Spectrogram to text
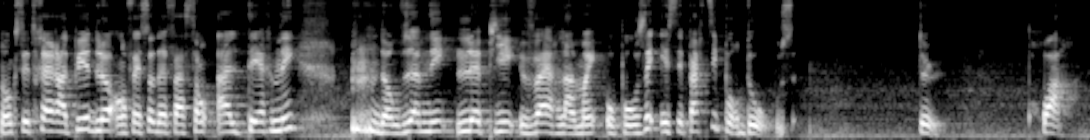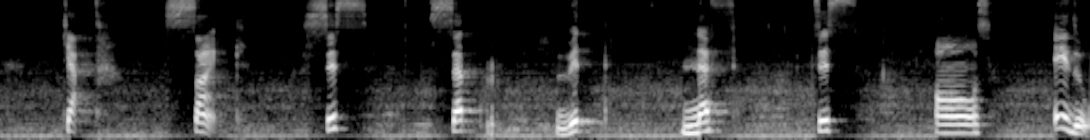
Donc c'est très rapide là, on fait ça de façon alternée. Donc vous amenez le pied vers la main opposée et c'est parti pour 12. 2 3 4 5 6 7 8 9 10 11 et 12.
